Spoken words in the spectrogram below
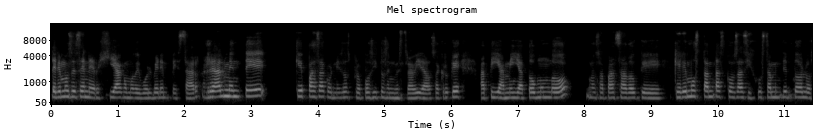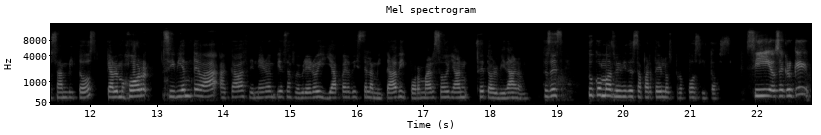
Tenemos esa energía como de volver a empezar. Realmente qué pasa con esos propósitos en nuestra vida. O sea, creo que a ti, a mí y a todo mundo nos ha pasado que queremos tantas cosas y justamente en todos los ámbitos, que a lo mejor si bien te va, acabas enero, empieza febrero y ya perdiste la mitad y por marzo ya se te olvidaron. Entonces, ¿tú cómo has vivido esta parte de los propósitos? Sí, o sea, creo que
